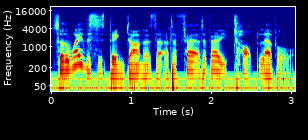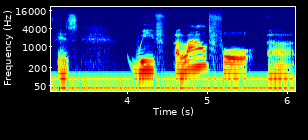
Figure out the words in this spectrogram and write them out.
So the way this is being done is at a, at a very top level is we've allowed for uh,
